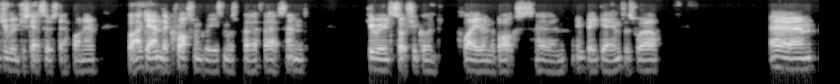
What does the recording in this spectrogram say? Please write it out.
Giroud just gets a step on him. But again, the cross from Griezmann was perfect, and Giroud's such a good player in the box um, in big games as well. Um,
